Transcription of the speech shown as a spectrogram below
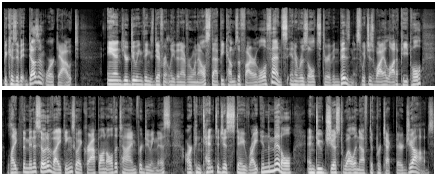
Because if it doesn't work out, and you're doing things differently than everyone else, that becomes a fireable offense in a results driven business, which is why a lot of people, like the Minnesota Vikings, who I crap on all the time for doing this, are content to just stay right in the middle and do just well enough to protect their jobs.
